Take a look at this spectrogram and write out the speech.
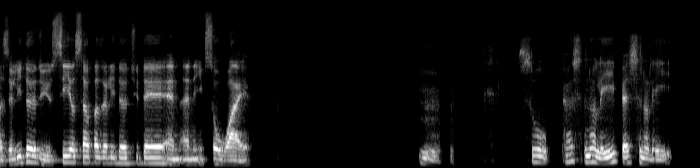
as a leader? Do you see yourself as a leader today, and and if so, why? Mm. So personally, personally,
